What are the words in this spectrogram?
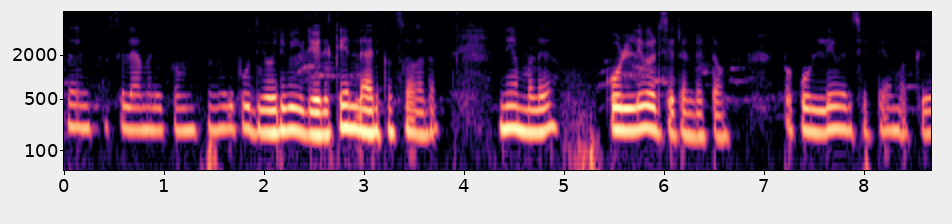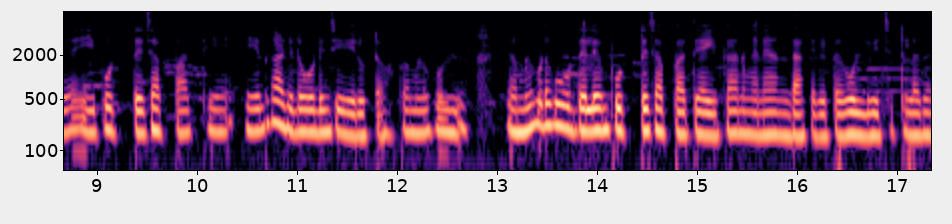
ഫ്രണ്ട്സ് അസ്സാം വലൈക്കും ഇന്നൊരു പുതിയൊരു വീഡിയോയിലേക്ക് എല്ലാവർക്കും സ്വാഗതം. ഇനി നമ്മൾ കൊള്ളി മേടിച്ചിട്ടുണ്ട് കേട്ടോ. അപ്പോൾ കൊള്ളി മേടിച്ചിട്ട് നമുക്ക് ഈ പുട്ട് ചപ്പാത്തി ഏത് കടയുടെ കൂടെയും ചേരും കേട്ടോ. അപ്പോൾ നമ്മൾ കൊള്ളി നമ്മളിവിടെ കൂടുതലും പുട്ട് ചപ്പാത്തി അതിൽക്കാണ് ഇങ്ങനെ ഉണ്ടാക്കൽ കേട്ടോ കൊള്ളി വെച്ചിട്ടുള്ളത്.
